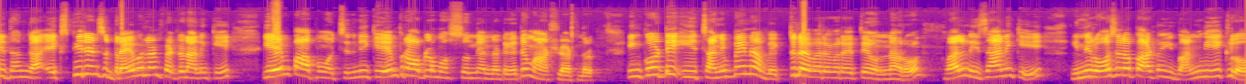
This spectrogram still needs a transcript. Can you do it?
విధంగా ఎక్స్పీరియన్స్ డ్రైవర్లను పెట్టడానికి ఏం పాపం వచ్చింది? మీకు ఏం ప్రాబ్లం వస్తుంది? అన్నట్టుగా అయితే మాట్లాడుతున్నారు. ఇంకోటి ఈ చనిపోయిన వ్యక్తులు ఎవరెవరైతే ఉన్నారో వాళ్ళు నిజానికి ఇన్ని రోజుల పాటు ఈ వన్ వీక్లో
